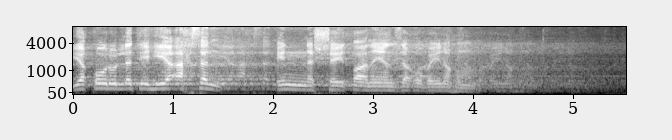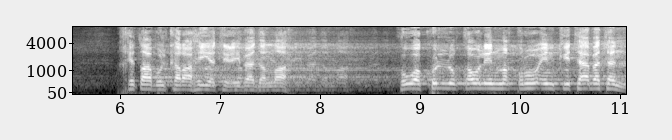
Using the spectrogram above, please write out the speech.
يقول التي هي أحسن إن الشيطان ينزغ بينهم. خطاب الكراهية عباد الله هو كل قول مقروء كتابة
